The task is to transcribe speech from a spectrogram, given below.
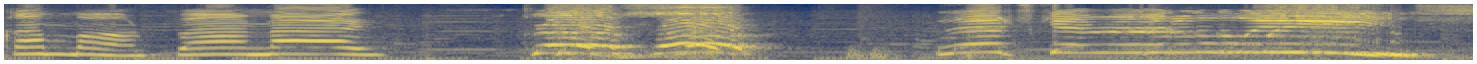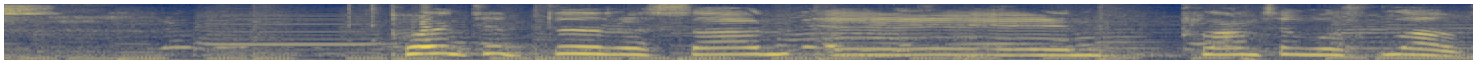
Come on, Fernando. Dress up! Let's get rid of the weeds! Point it to the sun and plant it with love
